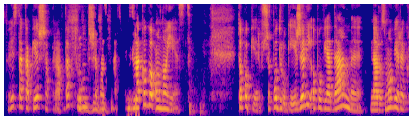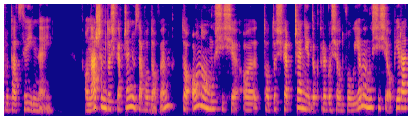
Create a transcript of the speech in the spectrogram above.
To jest taka pierwsza prawda, którą trzeba znać. Więc dla kogo ono jest? To po pierwsze. Po drugie, jeżeli opowiadamy na rozmowie rekrutacyjnej o naszym doświadczeniu zawodowym, to ono musi się, to doświadczenie, do którego się odwołujemy, musi się opierać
